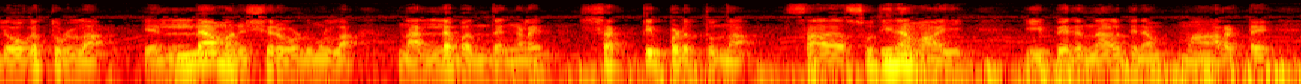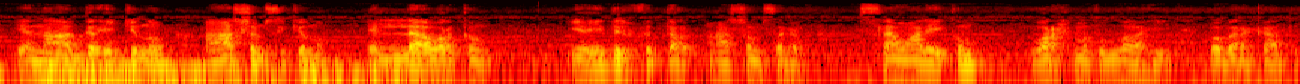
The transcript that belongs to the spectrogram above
ലോകത്തുള്ള എല്ലാ മനുഷ്യരോടുമുള്ള നല്ല ബന്ധങ്ങളെ ശക്തിപ്പെടുത്തുന്ന സുദിനമായി ഈ പെരുന്നാൾ ദിനം മാറട്ടെ എന്ന് ആഗ്രഹിക്കുന്നു ആശംസിക്കുന്നു. എല്ലാവർക്കും ഈദുൽ ഫിത്തർ ആശംസകൾ. അസ്സാം വലൈക്കും വറഹമത്തല്ലാഹി വബർക്കാത്തു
